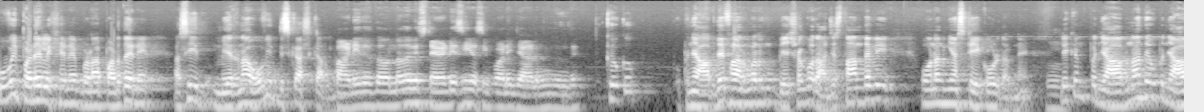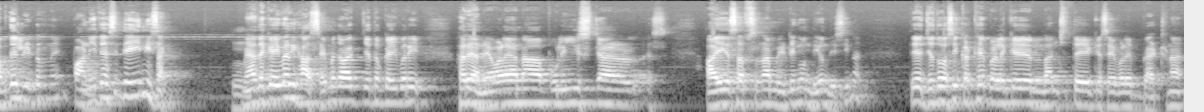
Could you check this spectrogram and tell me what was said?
ਉਹ ਵੀ ਪੜ੍ਹੇ ਲਿਖੇ ਨੇ ਬੜਾ ਪੜ੍ਹਦੇ ਨੇ। ਅਸੀਂ ਮੇਰੇ ਨਾਲ ਉਹ ਵੀ ਡਿਸਕਸ ਕਰ ਪਾਣੀ ਦੇ ਤਾਂ ਉਹਨਾਂ ਦਾ ਵੀ ਸਟੈਂਡ ਹੀ ਸੀ ਅਸੀਂ ਪਾਣੀ ਜਾਣ ਨਹੀਂ ਦਿੰਦੇ। ਕਿਉਂਕਿ ਪੰਜਾਬ ਦੇ ਫਾਰਮਰ ਬੇਸ਼ੱਕ ਉਹ ਰਾਜਸਥਾਨ ਦੇ ਵੀ ਉਹਨਾਂ ਦੀਆਂ ਸਟੇਕ ਹੋਲਡਰ ਨੇ ਲੇਕਿਨ ਪੰਜਾਬ ਨਾਲ ਦੇ ਉਹ ਪੰਜਾਬ ਦੇ ਲੀਡਰ ਨੇ ਪਾਣੀ ਤੇ ਅਸੀਂ ਦੇ ਹੀ ਨਹੀਂ ਸਕਦੇ। ਮੈਂ ਤਾਂ ਕਈ ਵਾਰੀ ਹਾਸੇ ਮਜ਼ਾਕ ਜਦੋਂ ਕਈ ਵਾਰੀ ਹਰਿਆਣੇ ਵਾਲਿਆਂ ਨਾਲ ਪੁਲਿਸ ਜਾਂ ਆਈਐਸ ਅਫਸਰ ਨਾਲ ਮੀਟਿੰਗ ਹੁੰਦੀ ਹੁੰਦੀ ਸੀ ਨਾ ਤੇ ਜਦੋਂ ਅਸੀਂ ਇਕੱਠੇ ਮਿਲ ਕੇ ਲੰਚ ਤੇ ਕਿਸੇ ਵੇਲੇ ਬੈਠਣਾ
